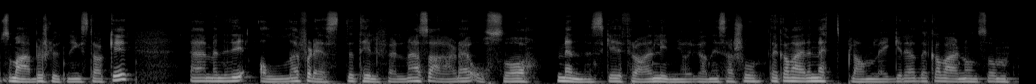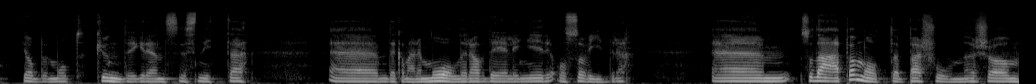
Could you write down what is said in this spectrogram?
som er beslutningstaker. Men i de aller fleste tilfellene så er det også mennesker fra en linjeorganisasjon. Det kan være nettplanleggere, det kan være noen som jobber mot kundegrensesnittet, eh, det kan være måleravdelinger osv. Så, videre. så det er på en måte personer som,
